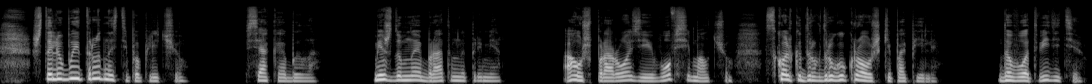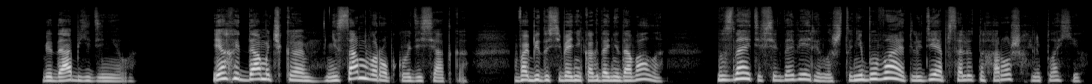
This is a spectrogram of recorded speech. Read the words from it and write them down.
что любые трудности по плечу. Всякое было. Между мной и братом, например. А уж про Рози и вовсе молчу. Сколько друг другу кровушки попили. Да вот, видите, беда объединила. Я хоть дамочка не самого робкого десятка, в обиду себя никогда не давала, но, знаете, всегда верила, что не бывает людей абсолютно хороших или плохих.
